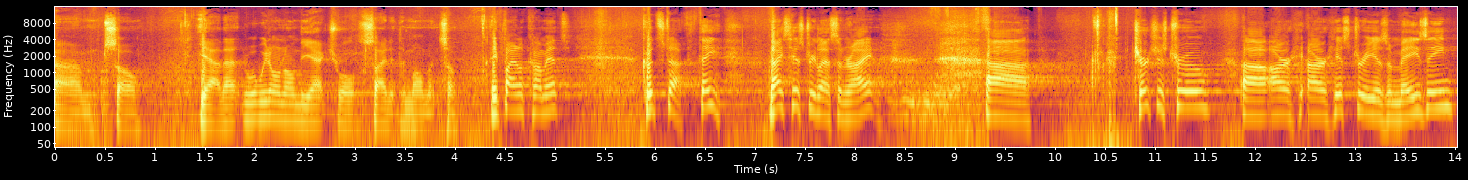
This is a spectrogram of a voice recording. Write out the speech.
Um, so, yeah, that we don't own the actual site at the moment. So, any final comments? Good stuff. Thank, nice history lesson, right? Uh, Church is true. Uh, our, our history is amazing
